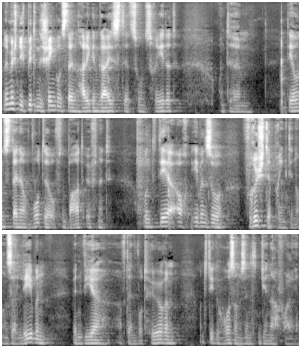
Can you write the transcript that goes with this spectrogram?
Und wir möchten dich bitten, schenke uns deinen Heiligen Geist, der zu uns redet und ähm, der uns deine Worte offenbart öffnet und der auch ebenso Früchte bringt in unser Leben, wenn wir auf dein Wort hören und dir gehorsam sind und dir nachfolgen.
